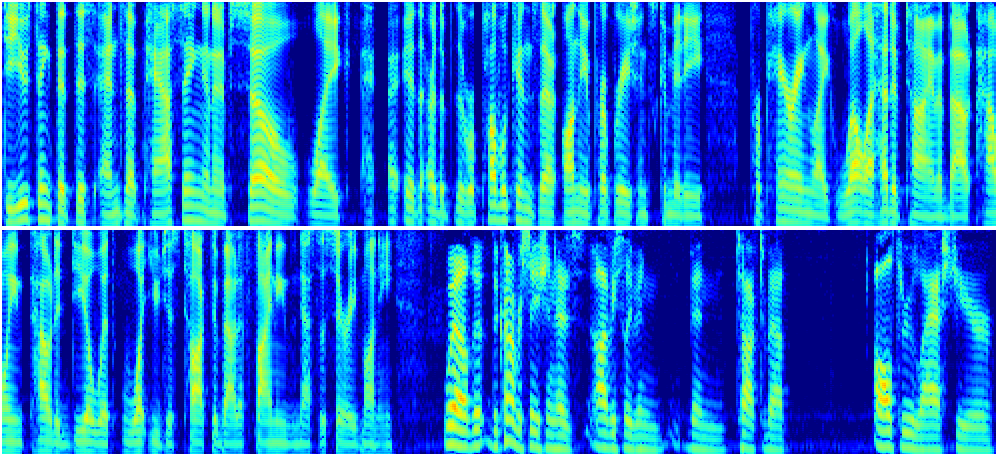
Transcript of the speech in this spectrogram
do you think that this ends up passing? And if so, like, are the, the Republicans that on the Appropriations Committee preparing like well ahead of time about how how to deal with what you just talked about of finding the necessary money well, the the conversation has obviously been been talked about all through last year,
